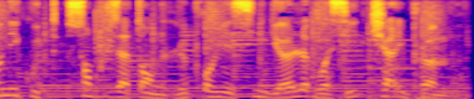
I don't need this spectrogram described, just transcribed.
On écoute sans plus attendre le premier single, voici Cherry Plum.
